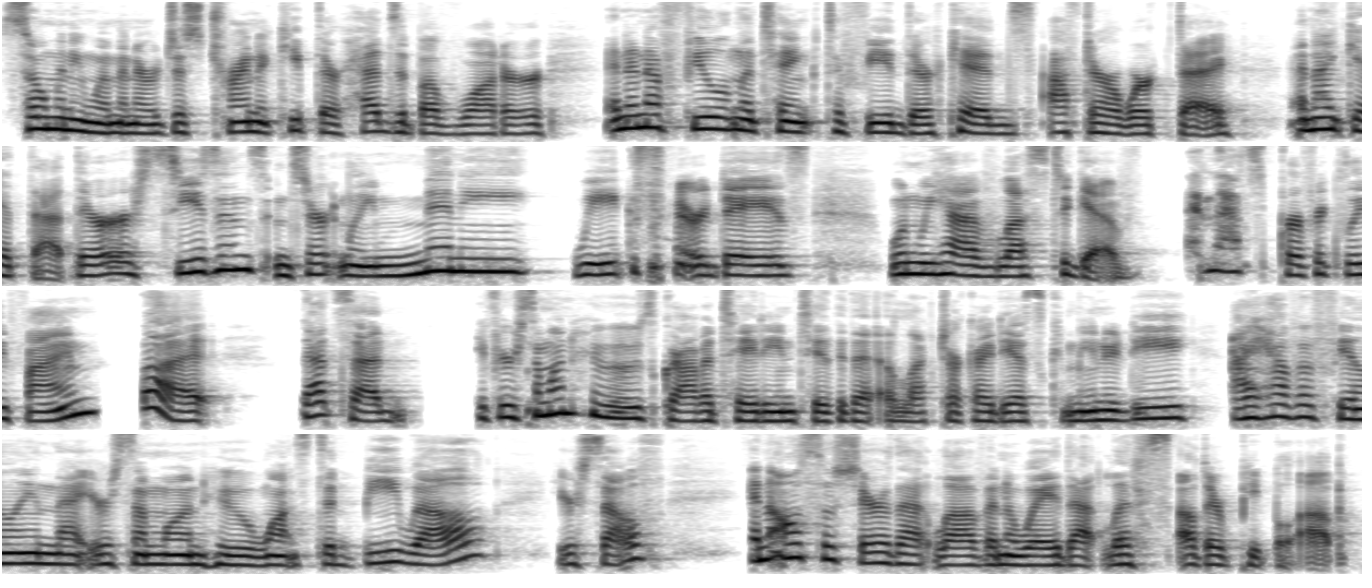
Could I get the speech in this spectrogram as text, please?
so many women are just trying to keep their heads above water and enough fuel in the tank to feed their kids after a workday. And I get that. There are seasons and certainly many weeks or days when we have less to give, and that's perfectly fine. But that said, if you're someone who's gravitating to the electric ideas community, I have a feeling that you're someone who wants to be well yourself and also share that love in a way that lifts other people up.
